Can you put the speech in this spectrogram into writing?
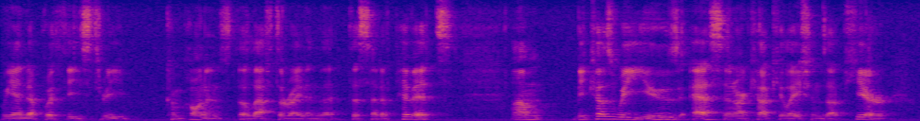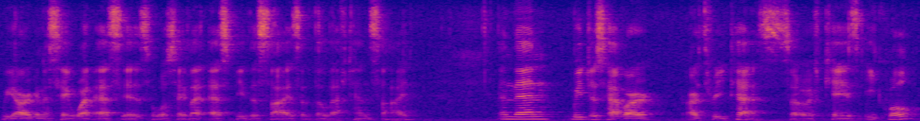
we end up with these three components, the left, the right, and the, the set of pivots. Um, because we use s in our calculations up here, we are going to say what s is. So we'll say let s be the size of the left-hand side. And then we just have our, our three tests. So if k is equal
